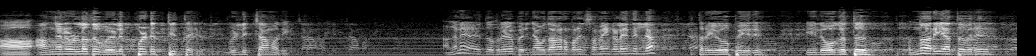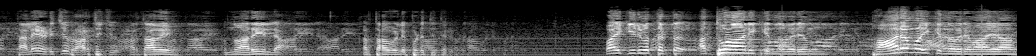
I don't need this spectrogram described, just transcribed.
ആ അങ്ങനെയുള്ളത് വെളിപ്പെടുത്തി തരും. വിളിച്ചാ മതി. അങ്ങനെ എത്രയോ പേര്. ഞാൻ ഉദാഹരണം പറഞ്ഞ സമയം കളയുന്നില്ല. എത്രയോ പേര് ഈ ലോകത്ത് ഒന്നും അറിയാത്തവര് തലയടിച്ച് പ്രാർത്ഥിച്ചു. കർത്താവേ ഒന്നും അറിയില്ല. കർത്താവ് വെളിപ്പെടുത്തി തരും. വായിക്ക് ഇരുപത്തെട്ട്. അധ്വാനിക്കുന്നവരും ഭാരം വഹിക്കുന്നവരുമായ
